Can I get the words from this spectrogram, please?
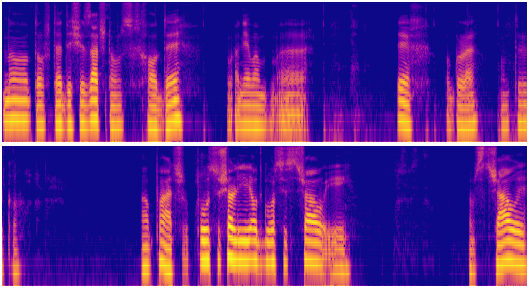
no to wtedy się zaczną schody. Dobra, nie mam e, tych w ogóle, mam tylko... A patrz, usłyszeli odgłosy strzał i... Tam strzały.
